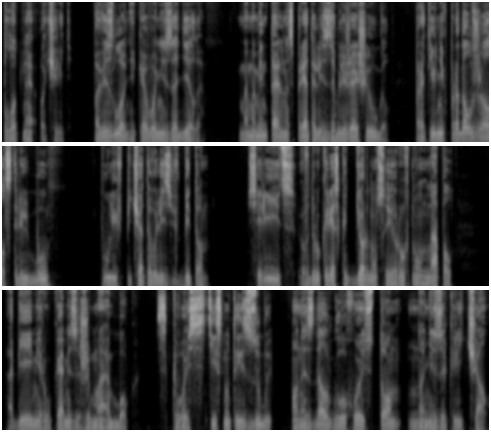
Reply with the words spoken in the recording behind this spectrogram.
плотная очередь. Повезло, никого не задело. Мы моментально спрятались за ближайший угол. Противник продолжал стрельбу. Пули впечатывались в бетон. Сириец вдруг резко дернулся и рухнул на пол, обеими руками зажимая бок. Сквозь стиснутые зубы он издал глухой стон, но не закричал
